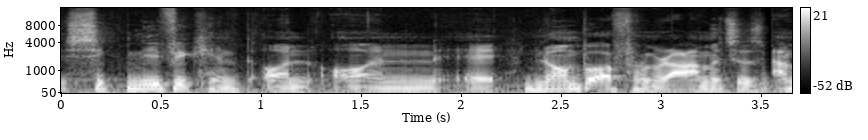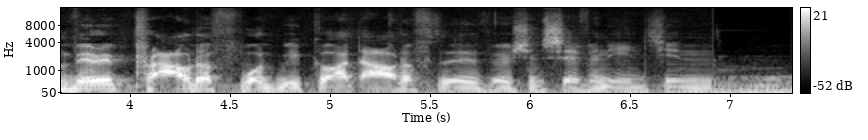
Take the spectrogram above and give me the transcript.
significant on, on a number of parameters. I'm very proud of what we got out of the version 7 engine.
